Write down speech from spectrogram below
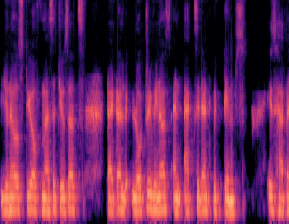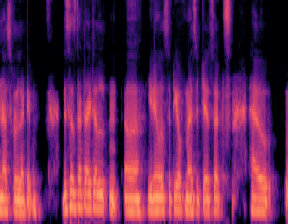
University of Massachusetts titled Lottery Winners and Accident Victims is Happiness Relative. This is the title mm, uh, University of Massachusetts have uh,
